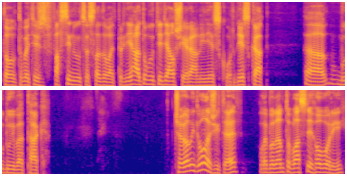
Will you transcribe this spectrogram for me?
to, to bude tiež fascinujúce sledovať. Pri ale to budú tie ďalšie rány neskôr. Dneska uh, budú iba tak. Čo je veľmi dôležité, lebo nám to vlastne hovorí,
